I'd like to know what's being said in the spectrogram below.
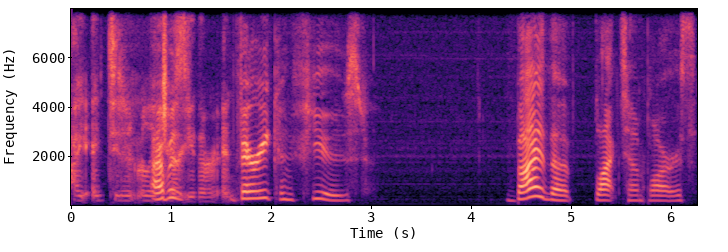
I, I didn't really I care was either. And Very confused by the Black Templars.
